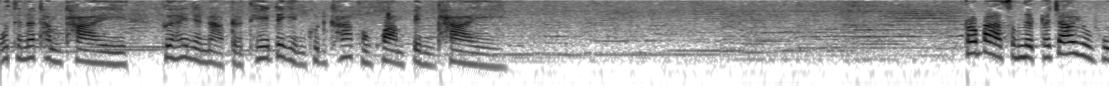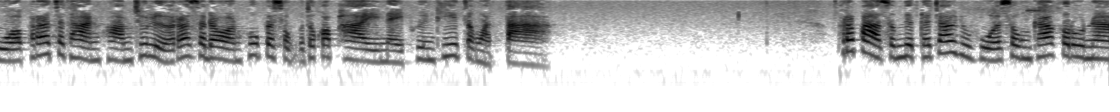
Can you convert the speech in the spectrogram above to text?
วัฒนธรรมไทย เพื่อให้นานาประเทศได้เห็นคุณค่าของความเป็นไทยพระบาทสมเด็จพระเจ้าอยู่หัว พระราชทานความช่วยเหลือราษฎรผู้ประสบอุทกภัยในพื้นที่จังหวัดตาก พระบาทสมเด็จพระเจ้าอยู่หัวทรงพระกรุณา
